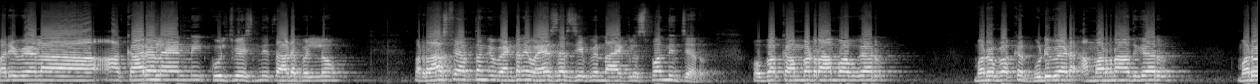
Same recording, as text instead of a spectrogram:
మరి వీళ్ళ ఆ కార్యాలయాన్ని కూల్చివేసింది తాడేపల్లిలో. మరి రాష్ట్ర వ్యాప్తంగా వెంటనే వైఎస్ఆర్సీపీ నాయకులు స్పందించారు. ఓ పక్క అంబటి రాంబాబు గారు మరో పక్క గుడివాడ అమర్నాథ్ గారు మరో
